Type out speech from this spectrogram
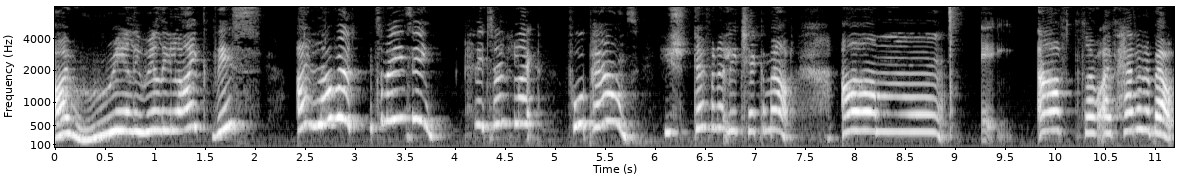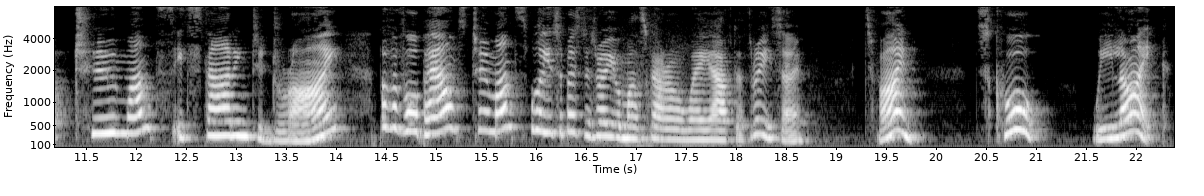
I really, really like this. I love it. It's amazing. And it's only like four pounds. You should definitely check them out. Um, after I've had it about two months, it's starting to dry. But for four pounds, two months, well, you're supposed to throw your mascara away after three, so it's fine. It's cool. We like.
